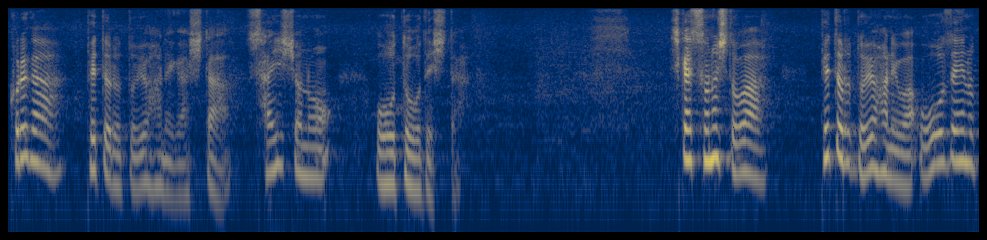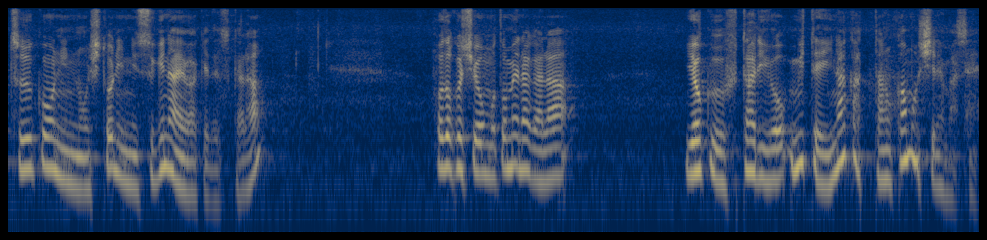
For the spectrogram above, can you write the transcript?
これがペテロとヨハネがした最初の応答でした。しかしその人はペテロとヨハネは大勢の通行人の一人に過ぎないわけですから施しを求めながらよく二人を見ていなかったのかもしれません。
